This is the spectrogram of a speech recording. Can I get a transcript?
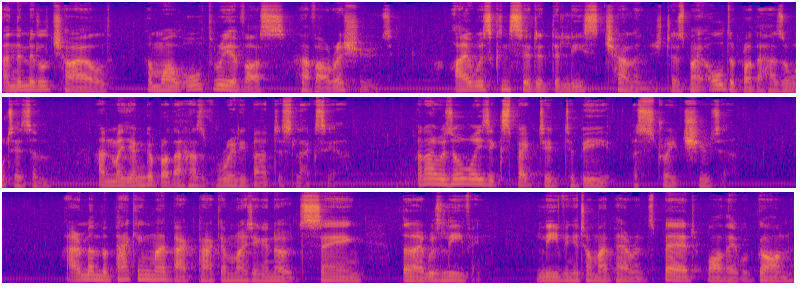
And the middle child, and while all three of us have our issues, I was considered the least challenged as my older brother has autism and my younger brother has really bad dyslexia and I was always expected to be a straight shooter. I remember packing my backpack and writing a note saying that I was leaving, leaving it on my parents' bed while they were gone,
